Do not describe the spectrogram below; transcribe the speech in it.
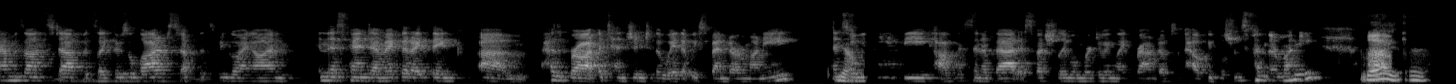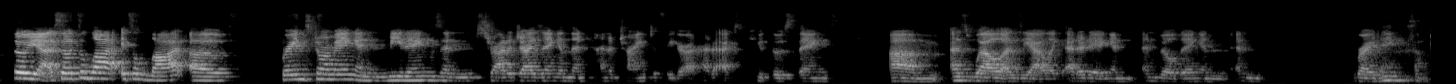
Amazon stuff. It's like there's a lot of stuff that's been going on in this pandemic that I think um, has brought attention to the way that we spend our money. And yeah. so we want to be cognizant of that, especially when we're doing like roundups of how people should spend their money. Right. Um, so yeah, so it's a lot. It's a lot of brainstorming and meetings and strategizing, and then kind of trying to figure out how to execute those things um, as well as yeah like editing and, and building and and writing sometimes.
